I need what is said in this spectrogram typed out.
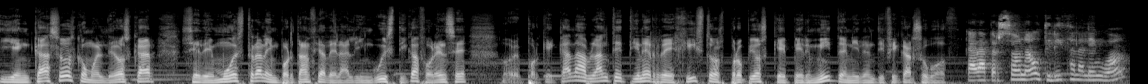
Y en casos como el de Oscar se demuestra la importancia de la lingüística forense porque cada hablante tiene registros propios que permiten identificar su voz. Cada persona utiliza la lengua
